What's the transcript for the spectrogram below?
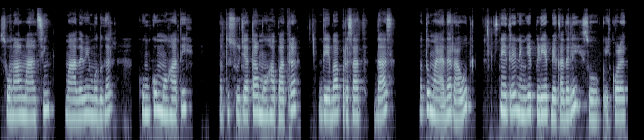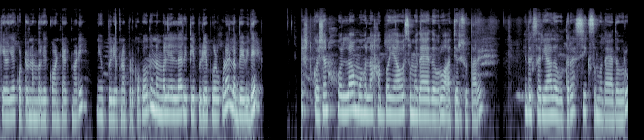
ಸೋನಾಲ್ ಮಾಲ್ಸಿಂಗ್, ಮಾಧವಿ ಮುದ್ಗಲ್, ಕುಂಕುಮ್ ಮೊಹಾತಿ ಮತ್ತು ಸುಜಾತಾ ಮೊಹಾಪಾತ್ರ, ದೇಬಾ ಪ್ರಸಾದ್ ದಾಸ್ ಮತ್ತು ಮಾಯಾದ ರಾವುತ್. ಸ್ನೇಹಿತರೆ, ನಿಮಗೆ ಪಿ ಡಿ ಎಫ್ ಬೇಕಾದಲ್ಲಿ ಸೊ ಈ ಕೊಳ ಕೆಳಗೆ ಕೊಟ್ಟಿರೋ ನಂಬರ್ಗೆ ಕಾಂಟ್ಯಾಕ್ಟ್ ಮಾಡಿ. ನೀವು ಪಿ ಡಿ ಎಫ್ನ ಪಡ್ಕೋಬೋದು ನಮ್ಮಲ್ಲಿ ಎಲ್ಲ ರೀತಿಯ ಪಿ ಡಿ ಎಫ್ಗಳು ಕೂಡ ಲಭ್ಯವಿದೆ. ನೆಕ್ಸ್ಟ್ ಕ್ವಶನ್ ಹೊಲ ಮೊಹಲ ಹಬ್ಬ ಯಾವ ಸಮುದಾಯದವರು ಆಚರಿಸುತ್ತಾರೆ? ಇದಕ್ಕೆ ಸರಿಯಾದ ಉತ್ತರ, ಸಿಖ್ ಸಮುದಾಯದವರು.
